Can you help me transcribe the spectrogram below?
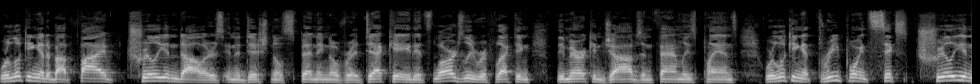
we're looking at about $5 trillion in additional spending over a decade. It's largely reflecting the American jobs and families plans we're looking at $3.6 trillion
